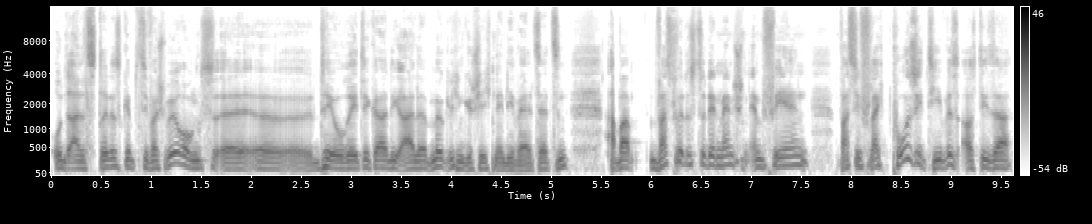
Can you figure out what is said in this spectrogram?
Und als drittes gibt es die Verschwörungstheoretiker, die alle möglichen Geschichten in die Welt setzen. Aber was würdest du den Menschen empfehlen, was sie vielleicht Positives aus dieser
